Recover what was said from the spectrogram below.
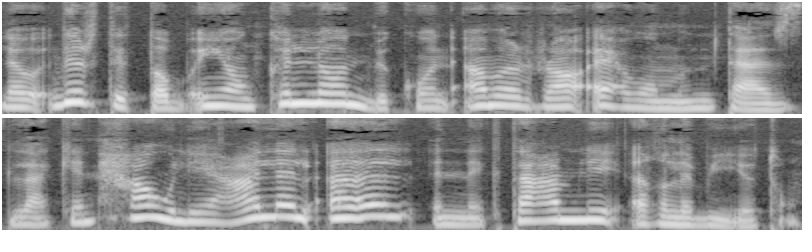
لو قدرتي تطبقيهم كلهم بيكون أمر رائع وممتاز لكن حاولي على الأقل أنك تعملي أغلبيتهم.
